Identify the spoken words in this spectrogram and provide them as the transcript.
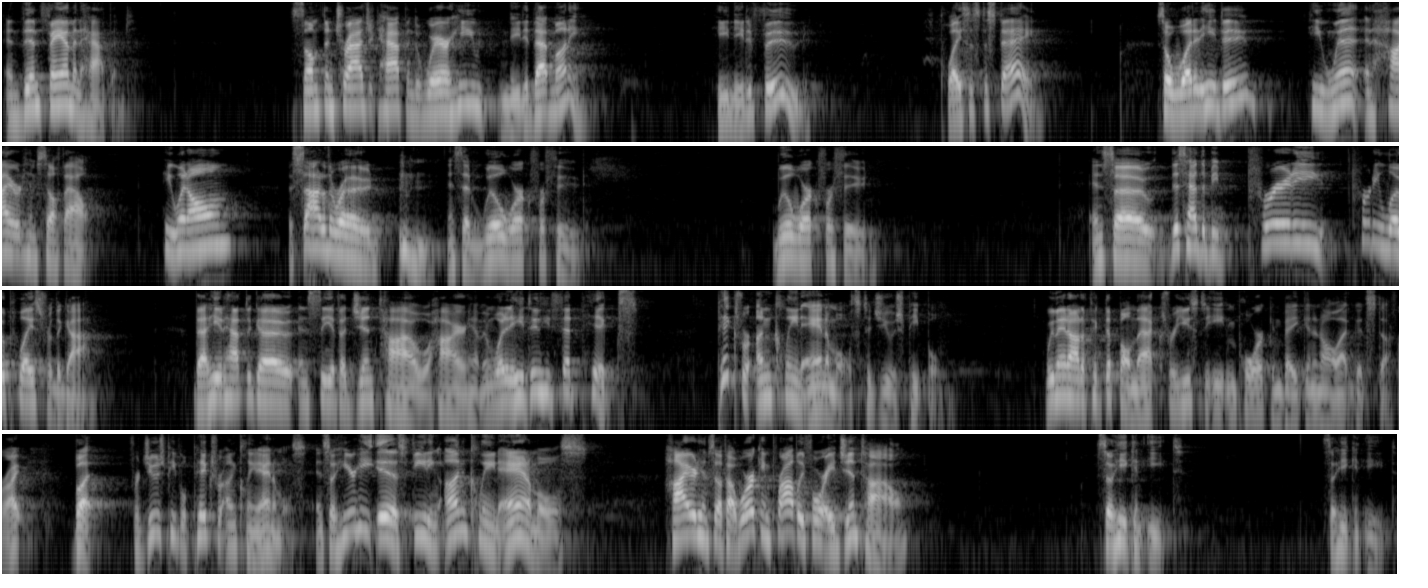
And then famine happened. Something tragic happened to where he needed that money. He needed food, places to stay. So, what did he do? He went and hired himself out. He went on the side of the road and said, We'll work for food. We'll work for food. And so this had to be pretty, pretty low place for the guy. That he'd have to go and see if a Gentile will hire him. And what did he do? He fed pigs. Pigs were unclean animals to Jewish people. We may not have picked up on that because we're used to eating pork and bacon and all that good stuff, right? But for Jewish people, pigs were unclean animals. And so here he is feeding unclean animals, hired himself out, working probably for a Gentile so he can eat. So he can eat.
